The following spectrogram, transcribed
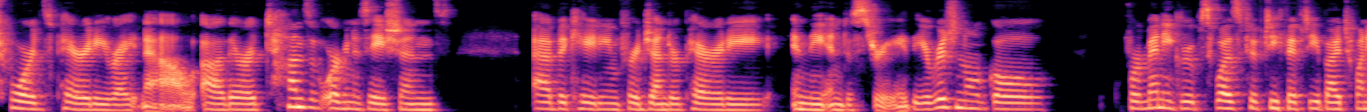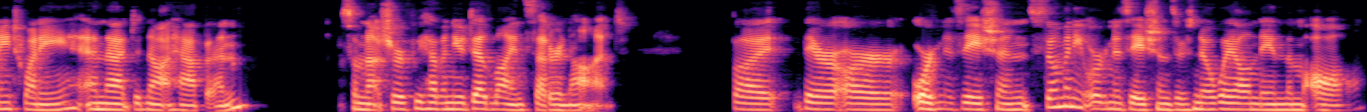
towards parity right now. Uh, there are tons of organizations advocating for gender parity in the industry. The original goal for many groups was 50 50 by 2020, and that did not happen. So I'm not sure if we have a new deadline set or not. but there are organizations, so many organizations, there's no way I'll name them all.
